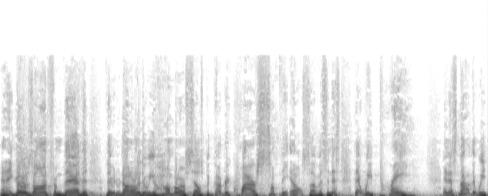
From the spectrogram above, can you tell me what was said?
And it goes on from there that, that not only do we humble ourselves, but God requires something else of us, and it's that we pray. And it's not that we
